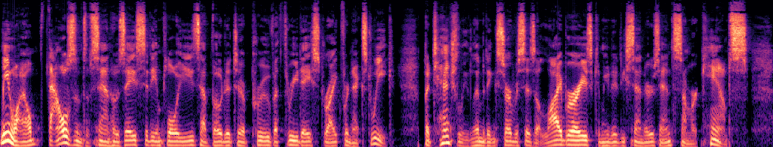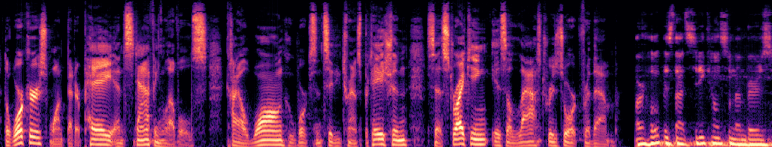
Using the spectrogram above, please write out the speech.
Meanwhile, thousands of San Jose city employees have voted to approve a three day strike for next week, potentially limiting services at libraries, community centers, and summer camps. The workers want better pay and staffing levels. Kyle Wong, who works in city transportation, says striking is a last resort for them. Our hope is that City Council members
